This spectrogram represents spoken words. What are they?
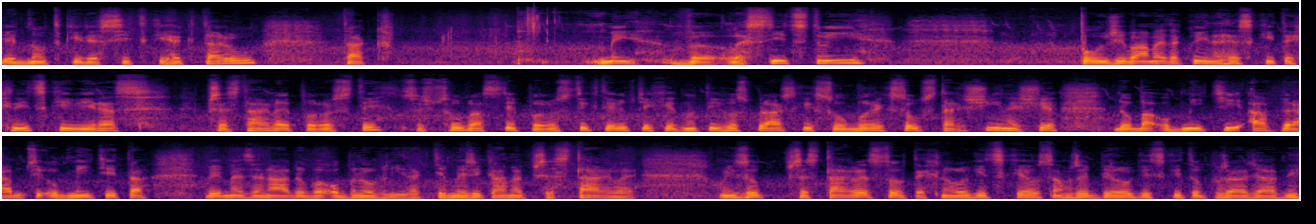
jednotky, desítky hektarů, tak my v lesnictví používáme takový nehezký technický výraz přestárlé porosty, což jsou vlastně porosty, které v těch jednotlivých hospodářských souborech jsou starší, než je doba obmítí a v rámci obmítí ta vymezená doba obnovní. Tak těmi říkáme přestárlé. Oni jsou přestárlé z toho technologického, samozřejmě biologicky to pořád žádný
